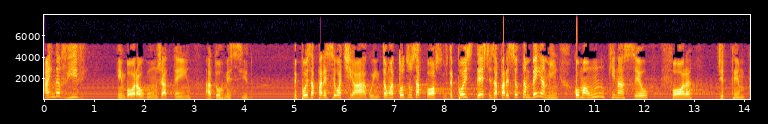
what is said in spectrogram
ainda vive, embora alguns já tenham adormecido. Depois apareceu a Tiago, então a todos os apóstolos. Depois destes apareceu também a mim, como a um que nasceu fora de tempo.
